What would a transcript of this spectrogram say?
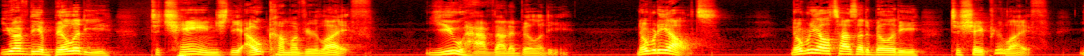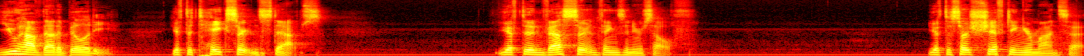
You have the ability to change the outcome of your life. You have that ability. Nobody else. Nobody else has that ability to shape your life. You have that ability. You have to take certain steps. You have to invest certain things in yourself. You have to start shifting your mindset.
